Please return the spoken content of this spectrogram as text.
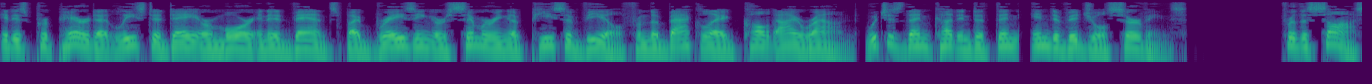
It is prepared at least a day or more in advance by braising or simmering a piece of veal from the back leg called eye round, which is then cut into thin, individual servings. For the sauce,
